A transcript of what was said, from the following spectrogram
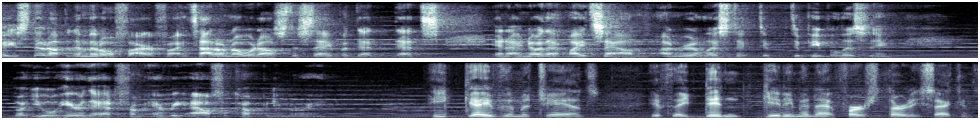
He stood up in the middle of firefights. I don't know what else to say, but that, that's, and I know that might sound unrealistic to, to people listening, but you'll hear that from every Alpha Company Marine. He gave them a chance. If they didn't get him in that first 30 seconds,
